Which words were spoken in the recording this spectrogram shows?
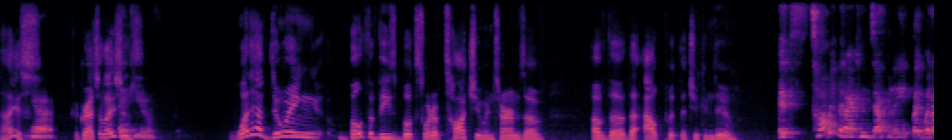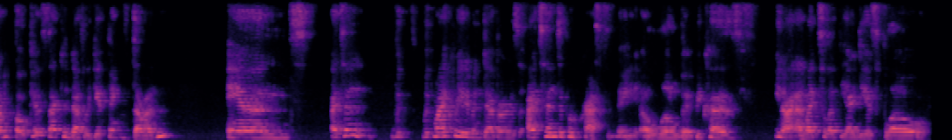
Nice. Yeah. Congratulations. Thank you. What have doing both of these books sort of taught you in terms of of the the output that you can do? It's taught me that I can definitely like when I'm focused, I can definitely get things done. And I tend with with my creative endeavors, I tend to procrastinate a little bit because you know I, I like to let the ideas flow.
